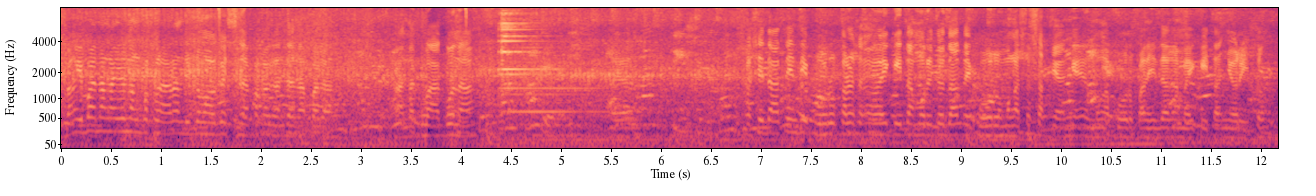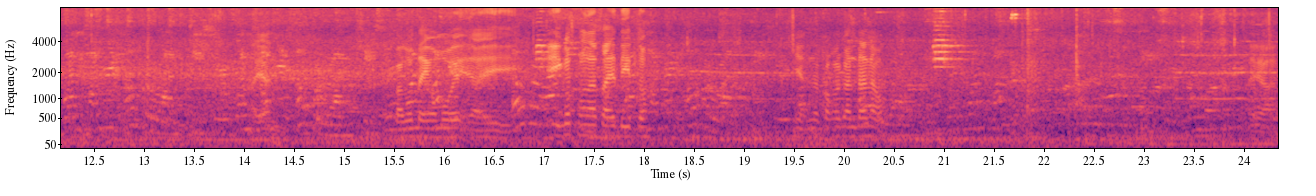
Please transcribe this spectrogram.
Bang iba na ngayon ng baklaran dito mga guys, napakaganda na pala. Ah, nagbago na. Ayan. Kasi dati hindi puro kalas makikita mo rito dati puro mga sasakyan ngayon, mga puro paninda na makikita nyo rito. Ayan. Bago tayo umuwi ay ikot muna tayo dito. Yan, napakaganda na oh. Ayan.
